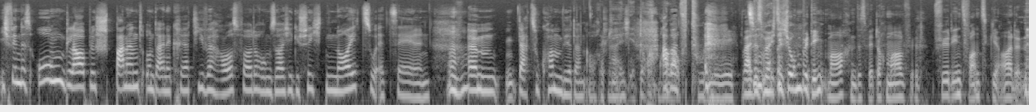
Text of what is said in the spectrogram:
Ich finde es unglaublich spannend und eine kreative Herausforderung, solche Geschichten neu zu erzählen. Mhm. Ähm, dazu kommen wir dann auch da gleich. Gehen wir doch mal Aber auf Tournee, weil das möchte ich unbedingt machen. Das wird doch mal für, für in 20 Jahren.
